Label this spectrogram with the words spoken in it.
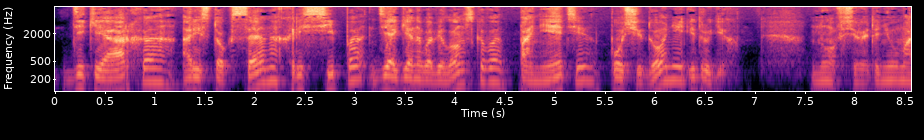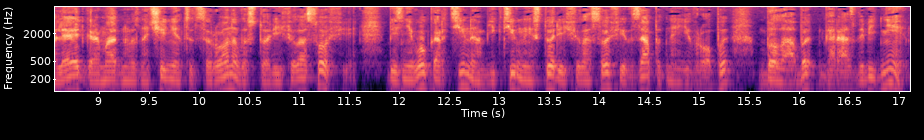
Дикиарха, Аристоксена, Хрисипа, Диогена Вавилонского, Панетия, Посидония и других. Но все это не умаляет громадного значения Цицерона в истории философии. Без него картина объективной истории философии в Западной Европе была бы гораздо беднее.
